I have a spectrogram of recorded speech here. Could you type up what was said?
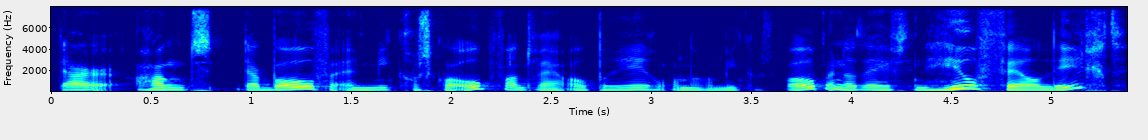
daar hangt daarboven een microscoop, want wij opereren onder een microscoop en dat heeft een heel fel licht.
